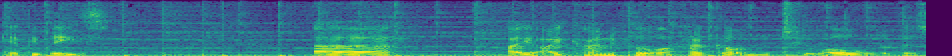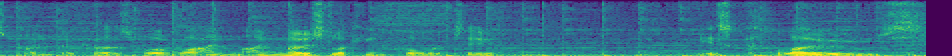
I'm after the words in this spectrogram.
get me these. Uh, I, I kind of feel like I've gotten too old at this point because what, what I'm, I'm most looking forward to is clothes.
